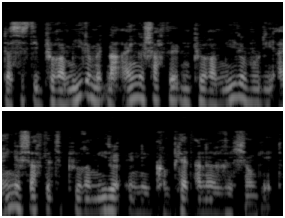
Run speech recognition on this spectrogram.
Das ist die Pyramide mit einer eingeschachtelten Pyramide, wo die eingeschachtelte Pyramide in eine komplett andere Richtung geht.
